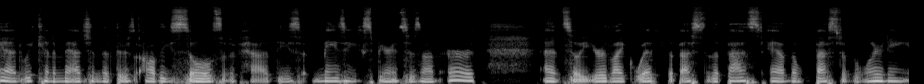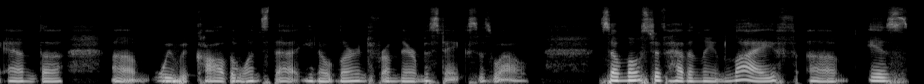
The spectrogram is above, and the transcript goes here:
and we can imagine that there's all these souls that have had these amazing experiences on earth. And so you're like with the best of the best and the best of the learning and the um, we would call the ones that you know learned from their mistakes as well. So most of heavenly life um, is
